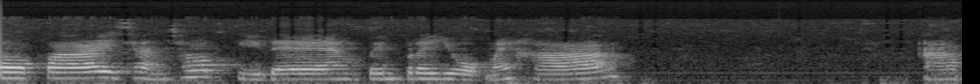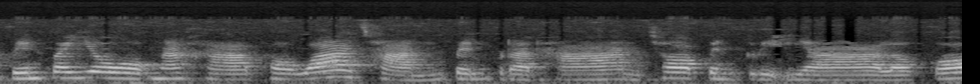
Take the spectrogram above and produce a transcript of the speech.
ต่อไปฉันชอบสีแดงเป็นประโยคไหมคะอ่าเป็นประโยคนะคะ เพราะว่าฉันเป็นประธานชอบเป็นกริยา แล้วก็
